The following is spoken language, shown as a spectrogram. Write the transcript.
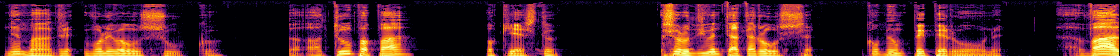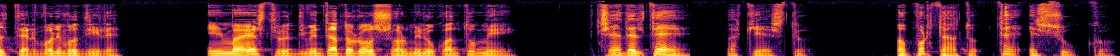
Mia madre voleva un succo. Ah, tu, papà? Ho chiesto. Sono diventata rossa come un peperone. Walter, volevo dire. Il maestro è diventato rosso almeno quanto me. C'è del tè? ha chiesto. Ho portato tè e succo.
